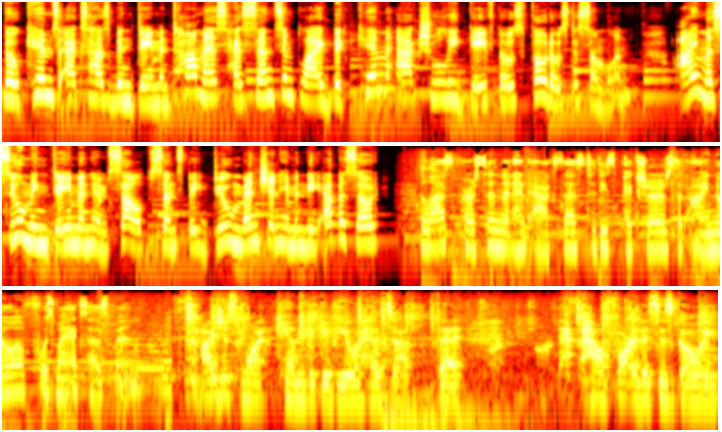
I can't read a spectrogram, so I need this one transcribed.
though Kim's ex husband Damon Thomas has since implied that Kim actually gave those photos to someone. I'm assuming Damon himself, since they do mention him in the episode. The last person that had access to these pictures that I know of was my ex husband. I just want Kim to give you a heads up that how far this is going.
